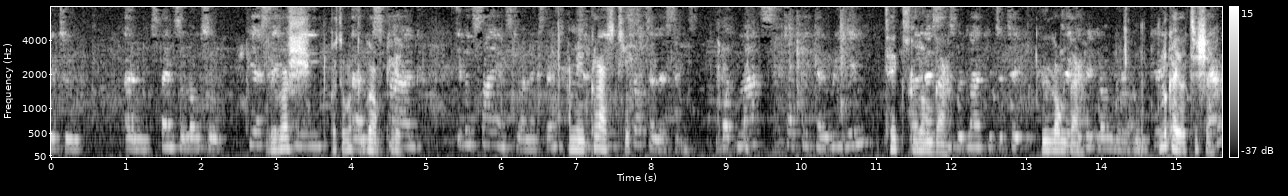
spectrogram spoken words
you to um, spend so long. So PSAT, rush because I want to um, go and play. SPAG, even science to an extent. I mean class be too. Shorter lessons, but maths, topic, and reading Takes longer, lessons we'd like you to take take longer. a bit longer on. Okay? Look at your teacher. Yeah?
